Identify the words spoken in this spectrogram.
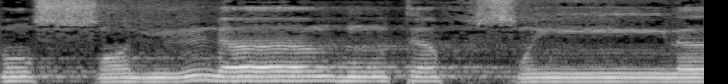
فصلناه تفصيلا.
